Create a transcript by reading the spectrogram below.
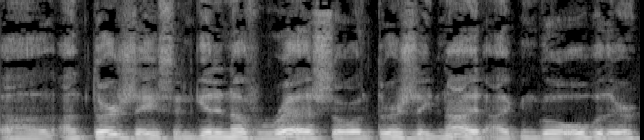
uh, on Thursdays and get enough rest so on Thursday night I can go over there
